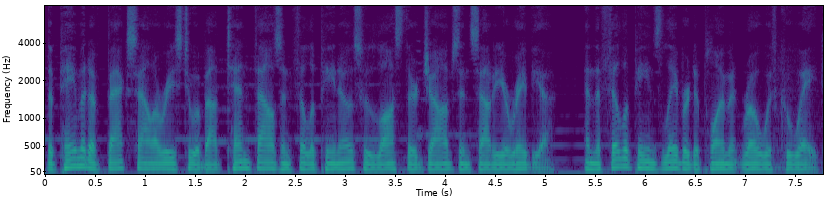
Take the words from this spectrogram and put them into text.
the payment of back salaries to about 10,000 Filipinos who lost their jobs in Saudi Arabia, and the Philippines labor deployment row with Kuwait.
